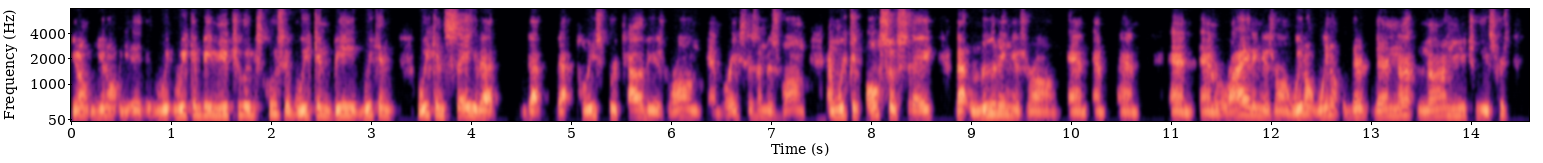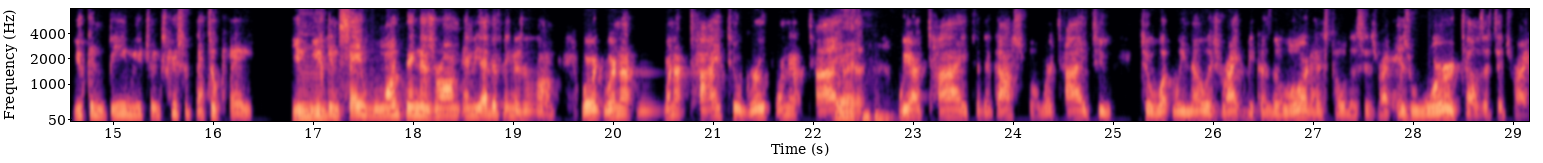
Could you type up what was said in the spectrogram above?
You don't you don't it, we, we can be mutually exclusive. We can be we can we can say that that that police brutality is wrong and racism is wrong. And we can also say that looting is wrong and and and and and rioting is wrong. We don't we don't they're they're not non-mutually exclusive. You can be mutually exclusive. That's okay. You, you can say one thing is wrong and the other thing is wrong. We're, we're not we're not tied to a group. We're not tied Right. to we are tied to the gospel we're tied to to what we know is right because the Lord has told us is right. His word tells us it's right.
